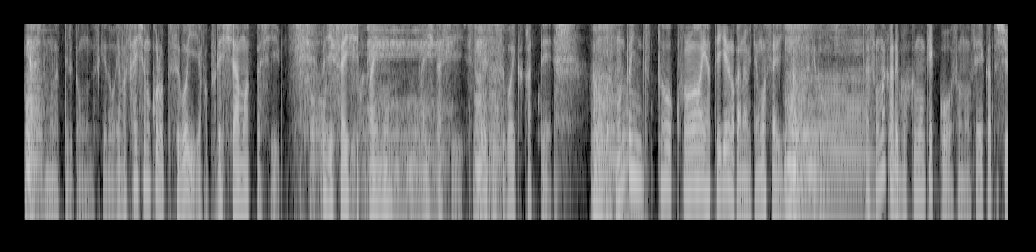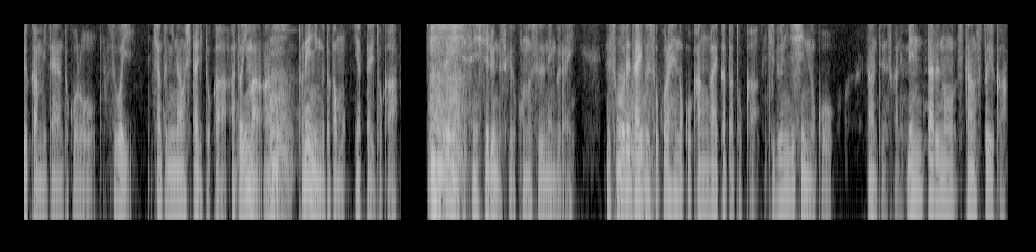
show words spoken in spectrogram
らせてもらってると思うんですけど、やっぱ最初の頃ってすごい、やっぱプレッシャーもあったし、実際失敗もいっぱいしたし、ストレスすごいかかって、あ、もうこれ本当にずっとこのままやっていけるのかなみたいな思ってたりしたんですけど、どただその中で僕も結構その生活習慣みたいなところをすごいちゃんと見直したりとか、あと今、あの、うん。トレーニングとかもやったりとか、うんそういうのを実践してるんですけど、この数年ぐらい。で、そこでだいぶそこら辺のこう考え方とか、自分自身のこう、なんていうんですかね、メンタルのスタンスというか、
